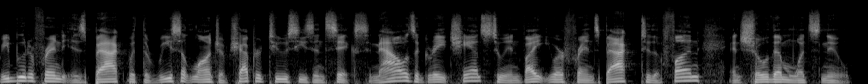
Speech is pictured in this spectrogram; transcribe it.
Reboot a Friend is back with the recent launch of Chapter 2, Season 6. Now is a great chance to invite your friends back to the fun and show them what's new.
